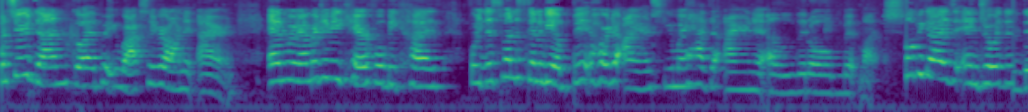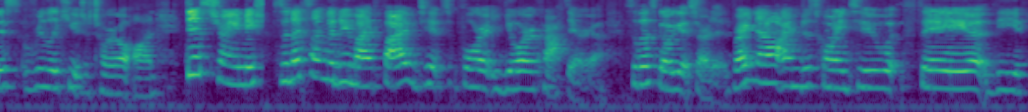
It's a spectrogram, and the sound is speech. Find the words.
Once you're done, go ahead and put your wax paper on and iron. And remember to be careful because for this one, it's going to be a bit hard to iron, so you might have to iron it a little bit much. Hope you guys enjoyed this really cute tutorial on this train. So next time I'm going to do my five tips for your craft area. So let's go get started. Right now, I'm just going to say the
